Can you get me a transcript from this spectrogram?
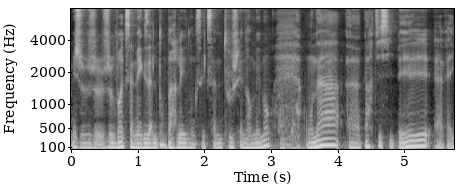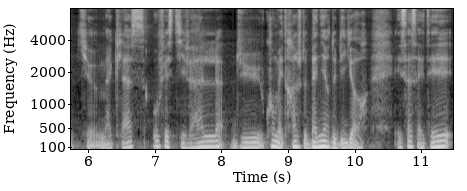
mais je, vois que ça m'exalte d'en parler, donc c'est que ça me touche énormément. On a euh, participé avec euh, ma classe au festival du court métrage de Bannière de Bigorre. Et ça, ça a été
